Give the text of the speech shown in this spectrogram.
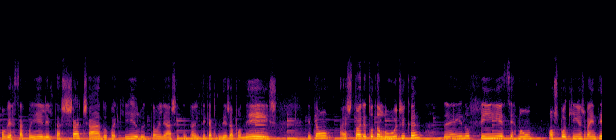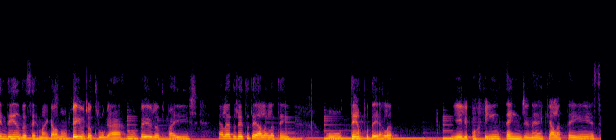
conversar com ele, ele está chateado com aquilo, então ele acha que então ele tem que aprender japonês. Então a história é toda lúdica né? E no fim, esse irmão, aos pouquinhos, vai entendendo essa irmã, que ela não veio de outro lugar, não veio de outro país. Ela é do jeito dela, ela tem o tempo dela. E ele, por fim, entende né, que ela tem esse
